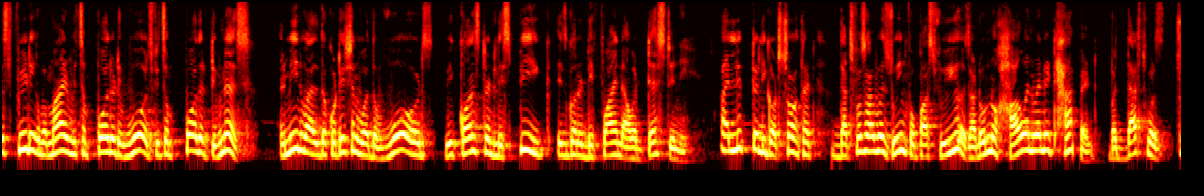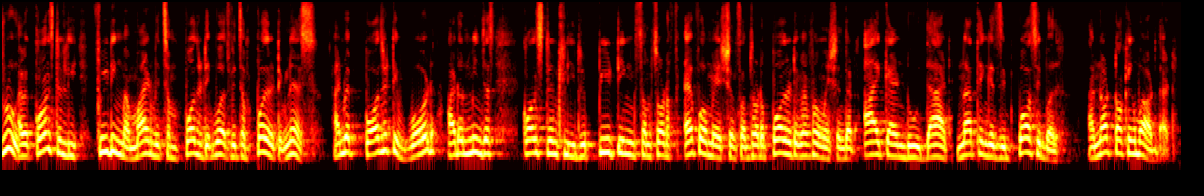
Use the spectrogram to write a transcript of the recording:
just feeding up my mind with some positive words, with some positiveness. And meanwhile, the quotation was the words we constantly speak is going to define our destiny. I literally got shocked that that's what I was doing for past few years. I don't know how and when it happened, but that was true. I was constantly feeding my mind with some positive words, with some positiveness. And by positive word, I don't mean just constantly repeating some sort of affirmation, some sort of positive affirmation that I can do that. Nothing is impossible. I'm not talking about that.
